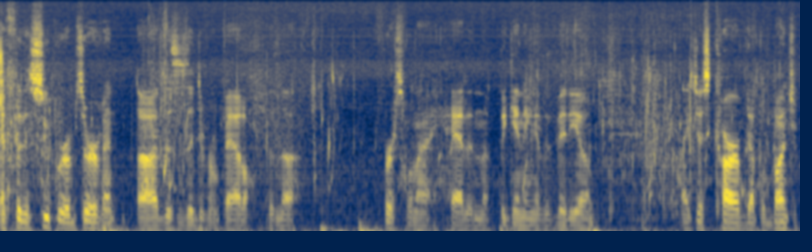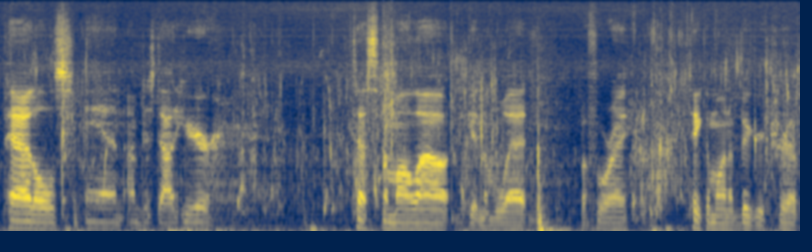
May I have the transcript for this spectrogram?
And for the super observant uh, this is a different battle than the first one I had in the beginning of the video I just carved up a bunch of paddles and I'm just out here testing them all out, getting them wet before I take them on a bigger trip.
